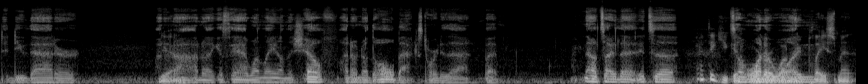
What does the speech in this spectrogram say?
to do that, or I don't Yeah. know. I, don't know, I guess they had one laying on the shelf. I don't know the whole backstory to that, but Outside of that, it's a. I think you it's can order one one-of-one. replacement.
